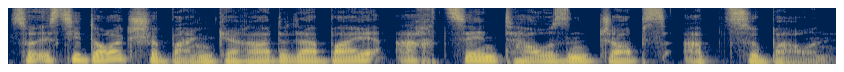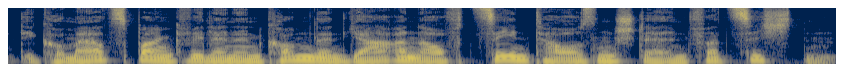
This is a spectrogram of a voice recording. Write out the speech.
So ist die Deutsche Bank gerade dabei, 18.000 Jobs abzubauen. Die Commerzbank will in den kommenden Jahren auf 10.000 Stellen verzichten.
